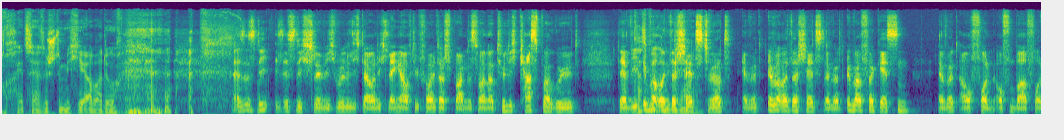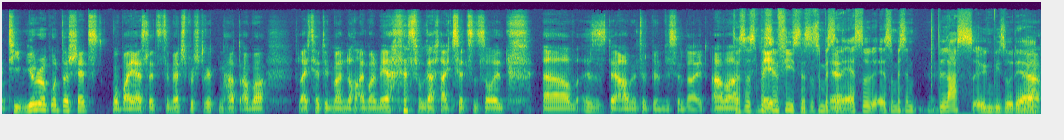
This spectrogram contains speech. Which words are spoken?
Ach, jetzt erwischte mich hier aber du. es, ist nicht, es ist nicht schlimm, ich will dich da auch nicht länger auf die Folter spannen. Das war natürlich Kaspar Rüth, der wie Kaspar immer Rüth, unterschätzt ja. wird. Er wird immer unterschätzt, er wird immer vergessen. Er wird auch von offenbar von Team Europe unterschätzt, wobei er das letzte Match bestritten hat, aber vielleicht hätte man noch einmal mehr sogar einsetzen sollen. Ähm, es ist der Arme, tut mir ein bisschen leid. Aber das ist ein bisschen nee, fies. Das ist so ein bisschen, ja. er, ist so, er ist so ein bisschen blass, irgendwie so der, ja,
